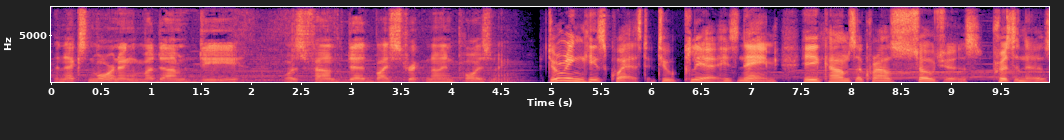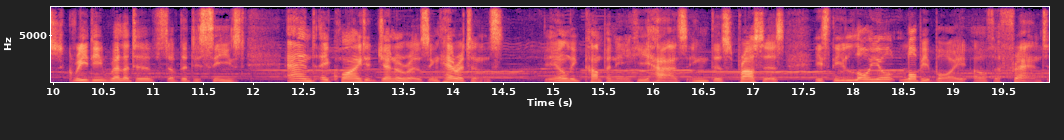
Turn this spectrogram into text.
The next morning, Madame D. was found dead by strychnine poisoning. During his quest to clear his name, he comes across soldiers, prisoners, greedy relatives of the deceased, and a quite generous inheritance. The only company he has in this process is the loyal lobby boy of a friend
